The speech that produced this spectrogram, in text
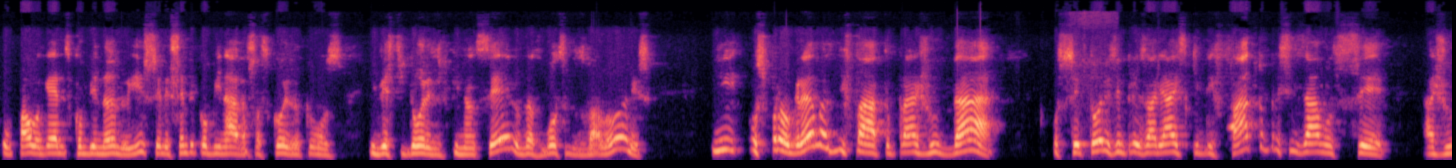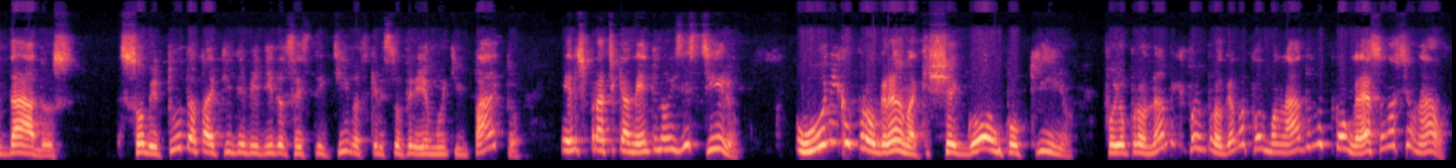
o Paulo Guedes combinando isso, ele sempre combinava essas coisas com os investidores financeiros das bolsas dos valores, e os programas, de fato, para ajudar os setores empresariais que, de fato, precisavam ser ajudados, sobretudo a partir de medidas restritivas que eles sofreriam muito impacto, eles praticamente não existiram. O único programa que chegou um pouquinho foi o Pronamp, que foi um programa formulado no Congresso Nacional,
